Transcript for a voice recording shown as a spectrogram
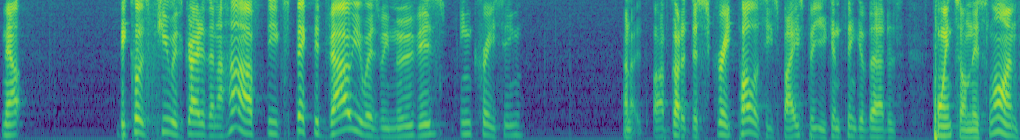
Now, because q is greater than a half, the expected value as we move is increasing. And I've got a discrete policy space, but you can think of that as points on this line.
